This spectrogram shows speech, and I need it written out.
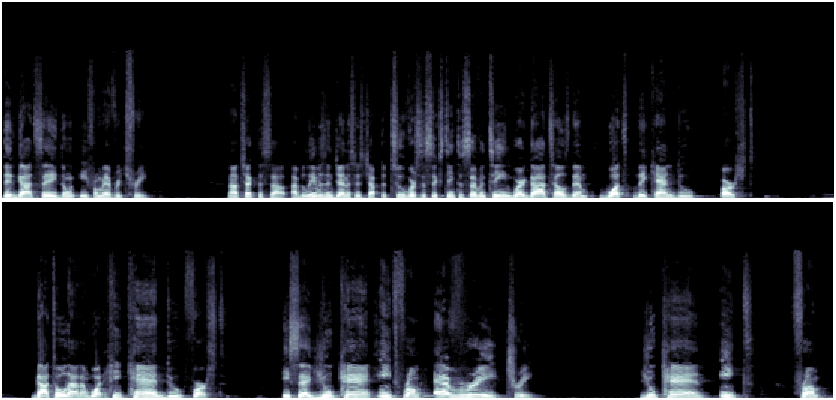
Did God say, Don't eat from every tree? Now check this out. I believe it's in Genesis chapter 2, verses 16 to 17, where God tells them what they can do first. God told Adam what he can do first. He said, You can eat from every tree. You can eat from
